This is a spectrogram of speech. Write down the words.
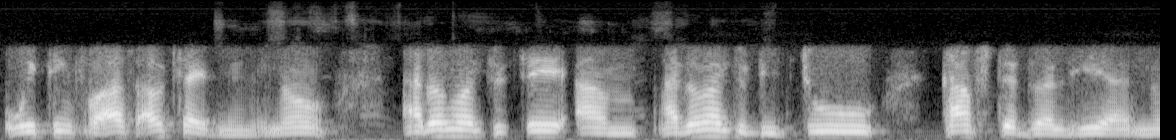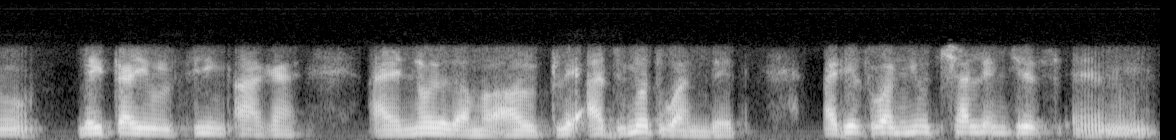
waiting for us outside. You know, I don't want to say um I don't want to be too comfortable here. You know, later you will think okay, I know that I'm, I'll play. I do not want that. I just want new challenges and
